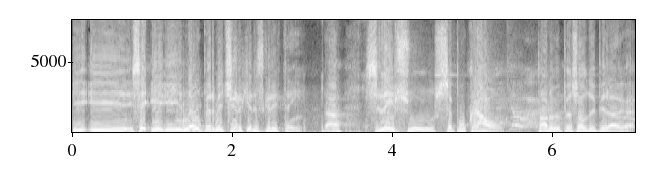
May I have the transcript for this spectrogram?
E, e, e, e não permitir que eles gritem. Tá? Silêncio sepulcral para o pessoal do Ipiranga.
